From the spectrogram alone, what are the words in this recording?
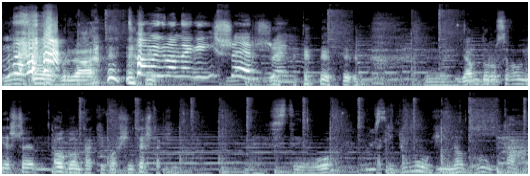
No dobra. To wygląda jak jakiś szerszeń. Ja bym dorysował jeszcze ogon taki właśnie, też taki e, z tyłu. Masz Taki taki- długi, no długi, tak,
